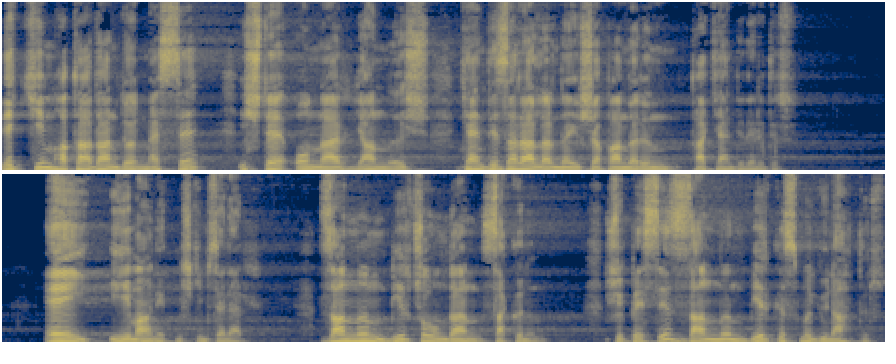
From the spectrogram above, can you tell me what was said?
Ve kim hatadan dönmezse, işte onlar yanlış, kendi zararlarına iş yapanların ta kendileridir. Ey iman etmiş kimseler! Zannın birçoğundan sakının. Şüphesiz zannın bir kısmı günahtır.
